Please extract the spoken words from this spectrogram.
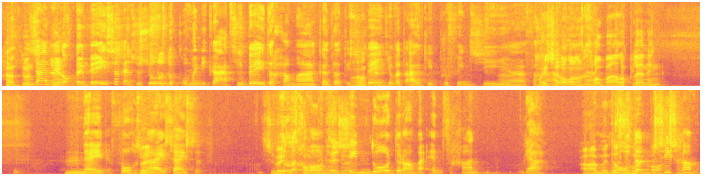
gaat doen? Ze zijn er ja. nog mee bezig en ze zullen de communicatie beter gaan maken. Dat is een beetje wat uit die provincie eh Maar is er al een globale planning? Nee, volgens Nee? mij zijn ze... Ze willen gewoon hun nee. zin doordrammen en ze gaan... Ja, Ah, met hoe ze dat precies Ja. gaan,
